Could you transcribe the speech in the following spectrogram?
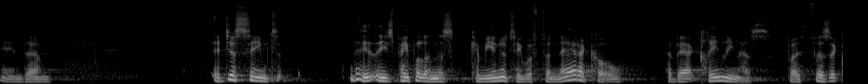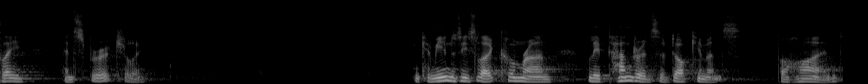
And um, it just seemed these people in this community were fanatical about cleanliness, both physically and spiritually. And communities like Qumran left hundreds of documents behind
